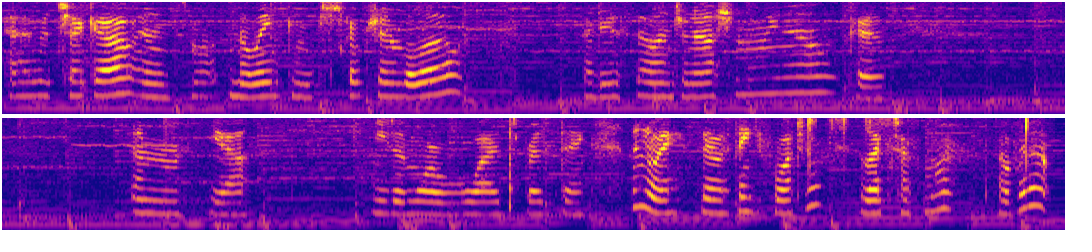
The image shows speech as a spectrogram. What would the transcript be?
have a check out and it's in the link in the description below. I do sell internationally now because um yeah need a more widespread thing. Anyway, so thank you for watching. Like, subscribe for more. Over and out.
